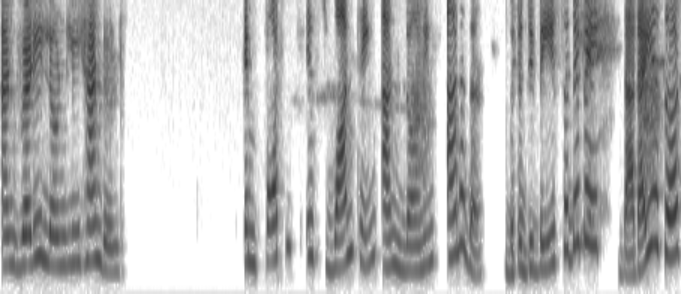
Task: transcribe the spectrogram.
and very learnedly handled. Importance is one thing and learning's another. But a debate's a debate. That I assert.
